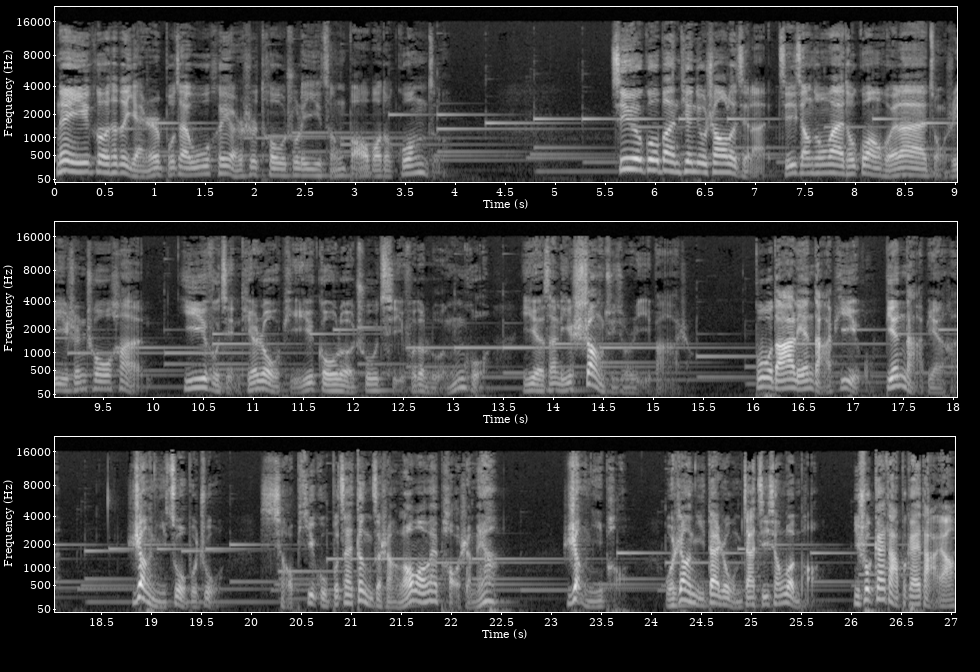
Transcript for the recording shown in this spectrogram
那一刻，他的眼仁不再乌黑，而是透出了一层薄薄的光泽。七月过半天就烧了起来。吉祥从外头逛回来，总是一身臭汗，衣服紧贴肉皮，勾勒出起伏的轮廓。叶三离上去就是一巴掌，不打脸打屁股，边打边喊：“让你坐不住，小屁股不在凳子上，老往外跑什么呀？让你跑，我让你带着我们家吉祥乱跑，你说该打不该打呀？”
